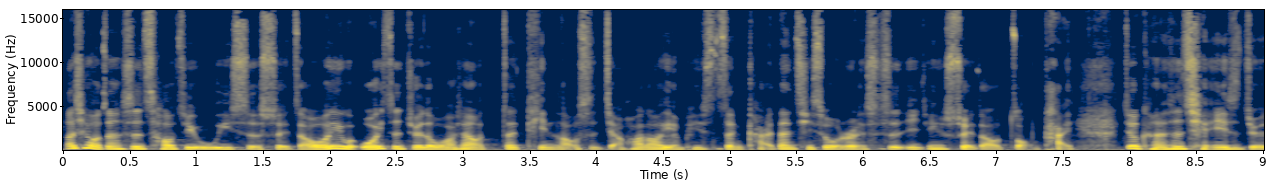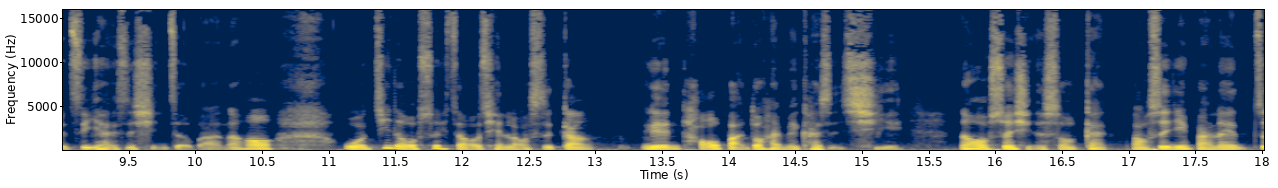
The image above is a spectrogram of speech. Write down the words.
而且我真的是超级无意识的睡着。我以为我一直觉得我好像有在听老师讲话，然后眼皮是睁开，但其实我认识是已经睡着状态，就可能是潜意识觉得自己还是醒着吧。然后我记得我睡着前，老师刚连陶板都还没开始切。然后我睡醒的时候，干，老师已经把那这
